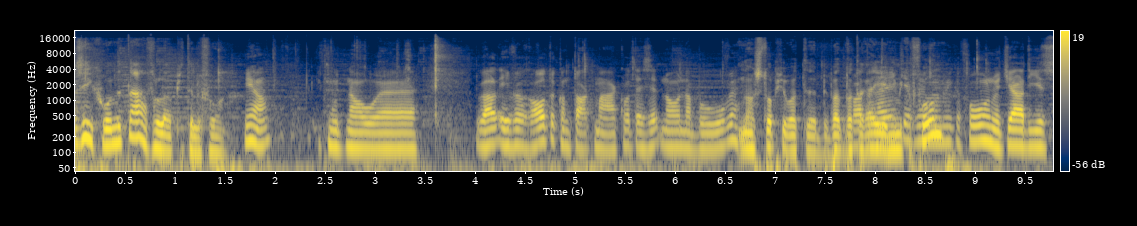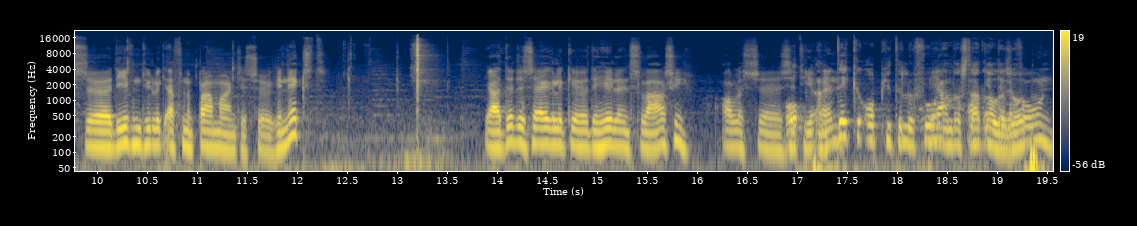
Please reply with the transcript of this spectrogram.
Dan zie ik gewoon de tafel op je telefoon. Ja, ik moet nou uh, wel even routercontact maken, want hij zit nou naar boven. Nou stop je wat, uh, wat batterijen in je microfoon. In microfoon, want ja, die, is, uh, die heeft natuurlijk even een paar maandjes genixt. Ja, dit is eigenlijk de hele installatie. Alles zit op, hierin. En tikken op je telefoon ja, en daar staat alles telefoon. op.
